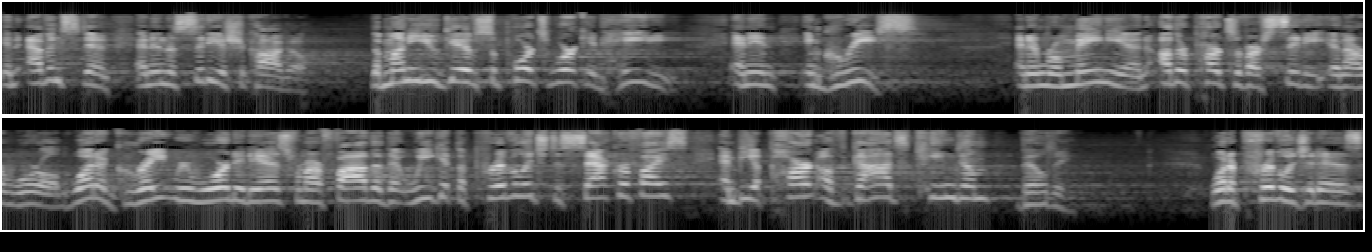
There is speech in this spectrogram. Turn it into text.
in Evanston and in the city of Chicago. The money you give supports work in Haiti and in, in Greece and in Romania and other parts of our city and our world. What a great reward it is from our Father that we get the privilege to sacrifice and be a part of God's kingdom building. What a privilege it is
